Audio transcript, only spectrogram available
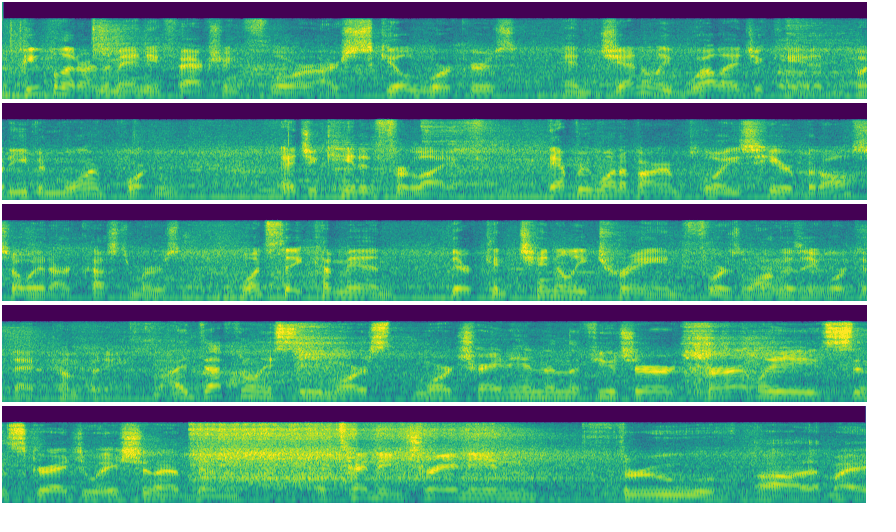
The people that are on the manufacturing floor are skilled workers and generally well-educated, but even more important, educated for life. Every one of our employees here, but also at our customers, once they come in, they're continually trained for as long as they work at that company. I definitely see more more training in the future. Currently, since graduation, I've been attending training through uh, that my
